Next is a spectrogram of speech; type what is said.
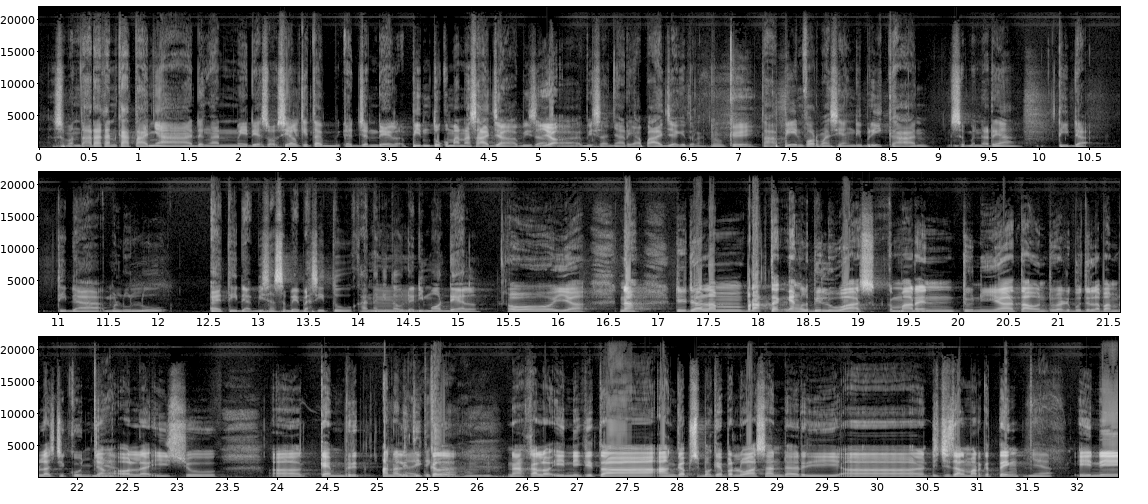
sementara kan katanya dengan media sosial kita eh, jendela pintu ke mana saja bisa Iya. bisa nyari apa aja gitu kan. oke. Tapi informasi yang diberikan sebenarnya tidak tidak melulu eh tidak bisa sebebas itu karena kita Hmm. udah di model. Oh iya. Nah, di dalam praktek yang lebih luas, kemarin dunia tahun 2018 diguncang Iya. oleh isu uh, Cambridge Analytical. Nah, kalau ini kita anggap sebagai perluasan dari uh, digital marketing, Ya, ini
